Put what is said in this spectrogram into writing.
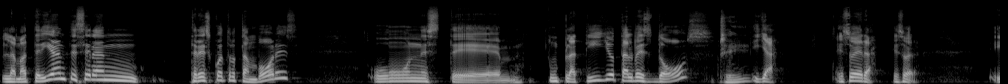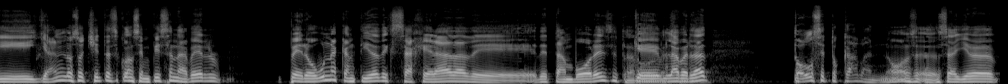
la batería antes eran tres, cuatro tambores, un, este, un platillo, tal vez dos, Sí. y ya. Eso era, eso era. Y ya en los 80 es cuando se empiezan a ver, pero una cantidad exagerada de, de tambores, Claro, que la verdad, todos se tocaban, ¿no? O sea, o sea, yo,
